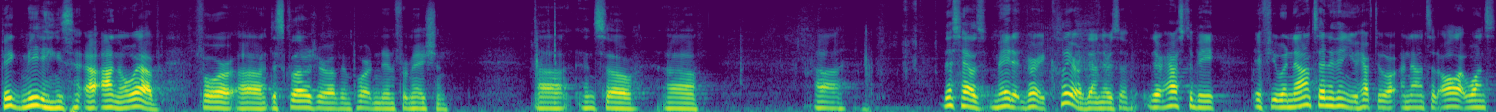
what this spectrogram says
big meetings uh, on the web for uh, disclosure of important information. Uh, and so this has made it very clear then there's a, there has to be if you announce anything, you have to announce it all at once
